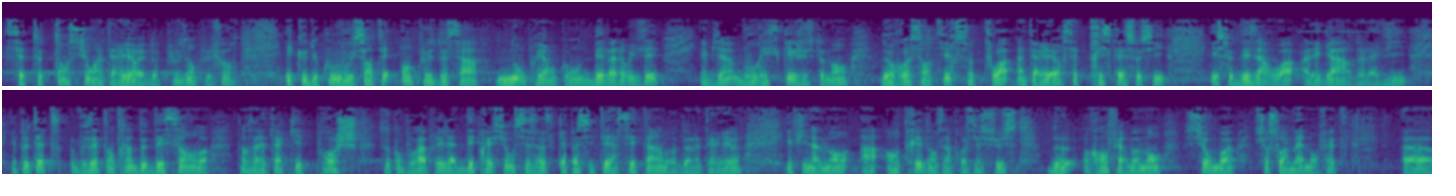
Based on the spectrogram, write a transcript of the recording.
cette tension intérieure est de plus en plus forte et que du coup vous vous sentez en plus de ça non pris en compte, dévalorisé, eh bien vous risquez justement de ressentir ce poids intérieur, cette tristesse aussi et ce désarroi à l'égard de la vie. Et peut-être vous êtes en train de descendre dans un état qui est proche de ce qu'on pourrait appeler la dépression, c'est sa capacité à s'éteindre de l'intérieur et finalement à entrer dans un processus de renfermement sur moi, sur soi-même en fait. Euh,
